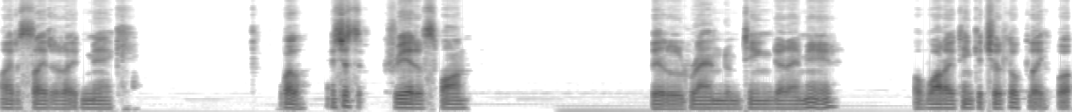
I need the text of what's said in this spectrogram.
I decided I'd make. Well, it's just creative spawn. Build random thing that I made of what I think it should look like, but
